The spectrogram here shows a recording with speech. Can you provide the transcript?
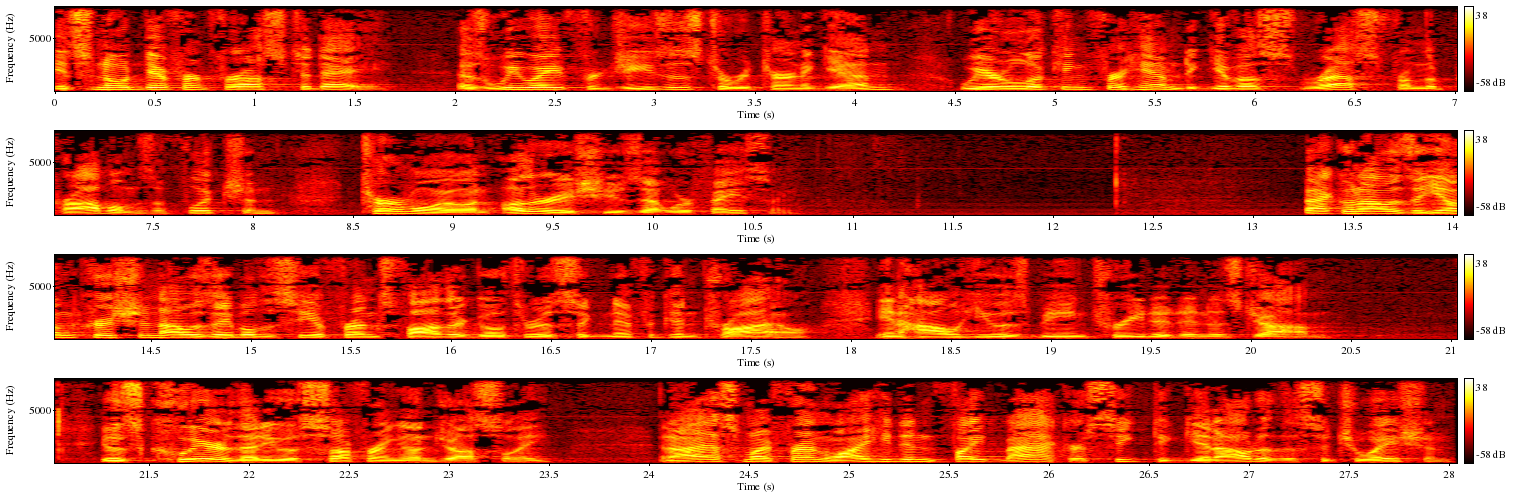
It's no different for us today. As we wait for Jesus to return again, we are looking for him to give us rest from the problems, affliction, turmoil, and other issues that we're facing. Back when I was a young Christian, I was able to see a friend's father go through a significant trial in how he was being treated in his job. It was clear that he was suffering unjustly, and I asked my friend why he didn't fight back or seek to get out of the situation.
